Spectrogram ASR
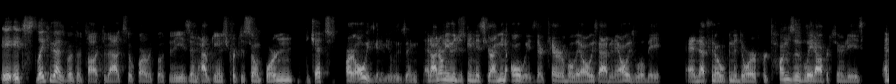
it's like you guys both have talked about so far with both of these and how game script is so important. The Jets are always going to be losing. And I don't even just mean this year, I mean always. They're terrible. They always have and they always will be. And that's going to open the door for tons of late opportunities. And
